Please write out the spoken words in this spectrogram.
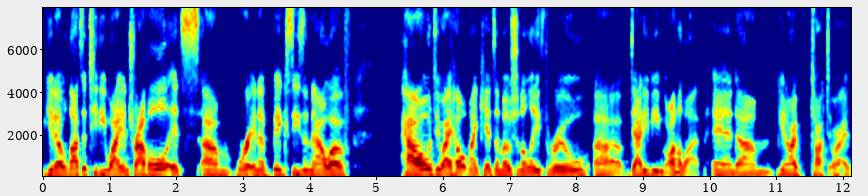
you know lots of tdy and travel it's um we're in a big season now of how do I help my kids emotionally through uh, daddy being gone a lot? And um, you know, I've talked, or I,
